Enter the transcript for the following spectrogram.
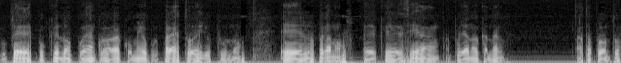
ustedes, ¿por qué no puedan colaborar conmigo? Porque para esto es YouTube, ¿no? Eh, los esperamos eh, que sigan apoyando el canal. Hasta pronto.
